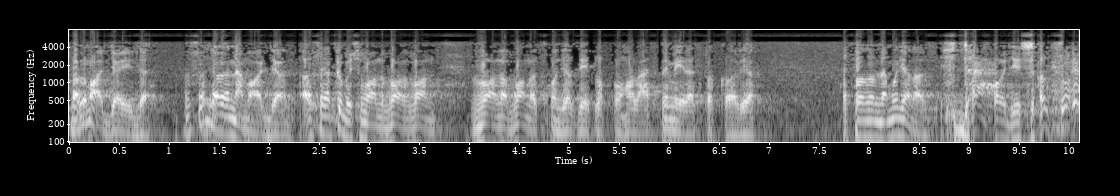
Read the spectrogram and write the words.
Mondom, adja ide. Azt mondja, hogy nem adja. Azt mondja, tudom, is van, van, van, van, van, azt mondja az étlapon halászni, miért ezt akarja? Hát mondom, nem ugyanaz? Dehogy is, azt mondja.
